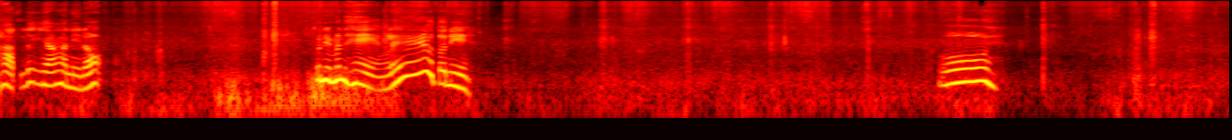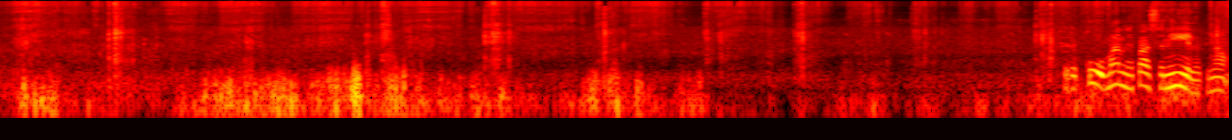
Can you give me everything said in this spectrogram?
ผัดหรือยังอันนี้เนาะตัวนี้มันแห้งแล้วตัวนี้ โอ้ยจะกู้มั่นให้ป้าสนี่แหละพี่น้อง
